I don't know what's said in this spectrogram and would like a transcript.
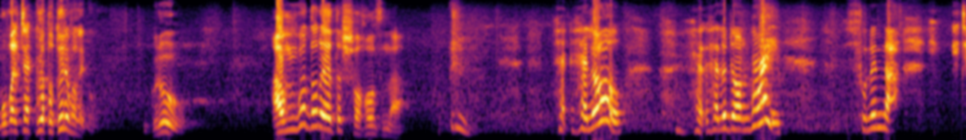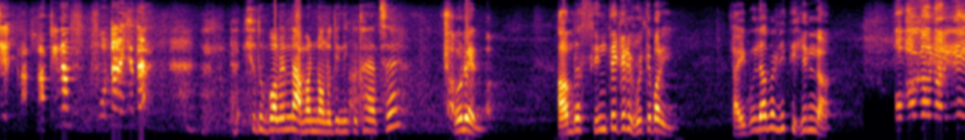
মোবাইল ট্র্যাক করে তো ধরে ফেলাইবো। গুরু আমগো ধরা এত সহজ না। হ্যাঁ, হ্যালো? হ্যাঁ, হ্যালো ডন ভাই। শোনেন না। এই যে আপনি না ফোনটা রেখে দেন। শুধু বলেন না আমার ননদিনী কোথায় আছে? শোনেন আমরা চিন্তাকারী হইতে পারি। তাই বলে আমরা নীতিহীন না। অভাগা নারী রে।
